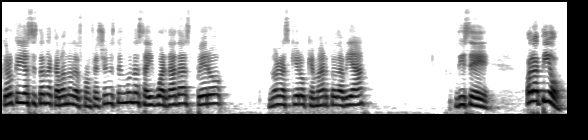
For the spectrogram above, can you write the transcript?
Creo que ya se están acabando las confesiones. Tengo unas ahí guardadas, pero no las quiero quemar todavía. Dice, hola tío,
